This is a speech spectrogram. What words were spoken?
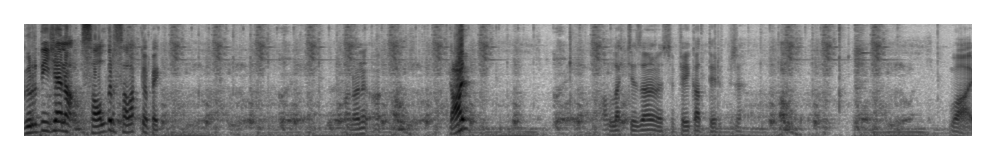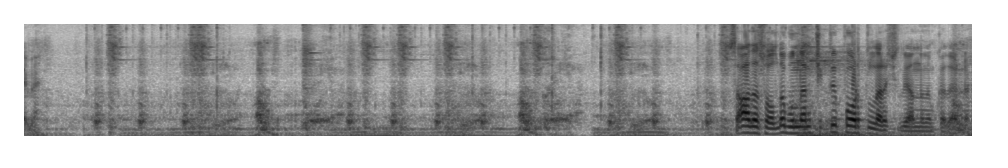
Gır diyeceksin saldır salak köpek. Ananı... Lan! Allah cezanı versin. Fake attı herif bize. Vay be. Sağda solda bunların çıktığı portallar açılıyor anladığım kadarıyla.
